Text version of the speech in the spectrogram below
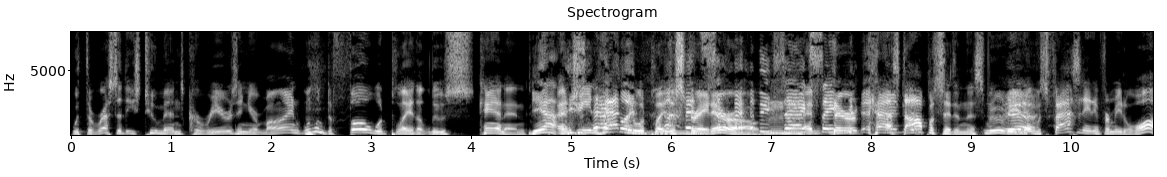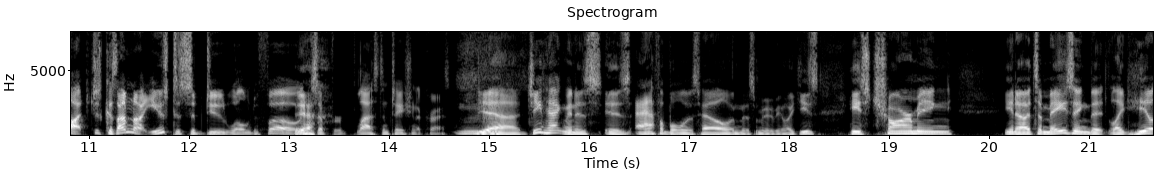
with the rest of these two men's careers in your mind, Willem Dafoe would play the loose cannon, Yeah, and Gene exactly. Hackman would play the straight arrow. the exact and same they're cast idea. opposite in this movie, and it was fascinating for me to watch, just because I'm not used to subdued Willem Dafoe, Yeah. except for Last Temptation of Christ. Yeah, Gene Hackman is is affable as hell in this movie. Like he's he's charming. You know, it's amazing that like he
